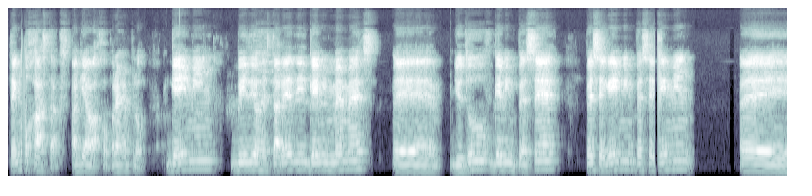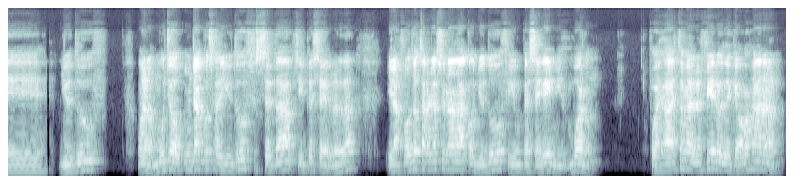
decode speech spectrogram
Tengo hashtags aquí abajo, por ejemplo, gaming, vídeos Star Edit, gaming memes, eh, YouTube, Gaming PC, PC Gaming, PC Gaming, eh, YouTube. Bueno, mucho, muchas cosas de YouTube, setups y PC, ¿verdad? Y la foto está relacionada con YouTube y un PC Gaming. Bueno, pues a esto me refiero de que vamos a ganar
